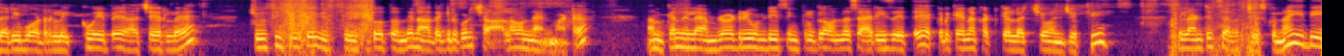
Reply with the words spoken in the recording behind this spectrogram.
జరీ బార్డర్లు ఎక్కువైపోయి ఆ చీరలే చూసి చూసి విసుగు నా దగ్గర కూడా చాలా ఉన్నాయన్నమాట. అందుకని ఇలా ఎంబ్రాయిడరీ ఉండి సింపుల్గా ఉన్న శారీస్ అయితే ఎక్కడికైనా కట్టుకెళ్ళచ్చు అని చెప్పి ఇలాంటివి సెలెక్ట్ చేసుకున్నా. ఇది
